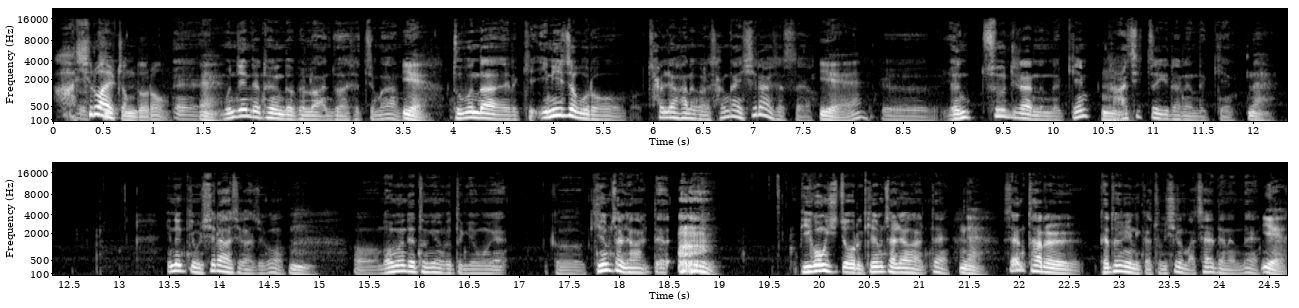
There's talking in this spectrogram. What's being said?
아, 싫어할 정도로. 예, 예. 문재인 대통령도 별로 안 좋아하셨지만 예. 두분 다 이렇게 인위적으로 촬영하는 걸 상당히 싫어하셨어요. 예. 그 연출이라는 느낌, 음. 가식적이라는 느낌, 네. 이 느낌을 싫어하셔가지고 음. 어, 노무현 대통령 같은 경우에 그 기념 촬영할 때 비공식적으로 기념 촬영할 때 네. 센터를 대통령이니까 중심을 맞춰야 되는데 예.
